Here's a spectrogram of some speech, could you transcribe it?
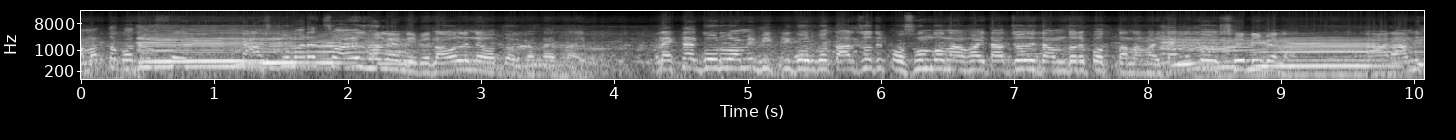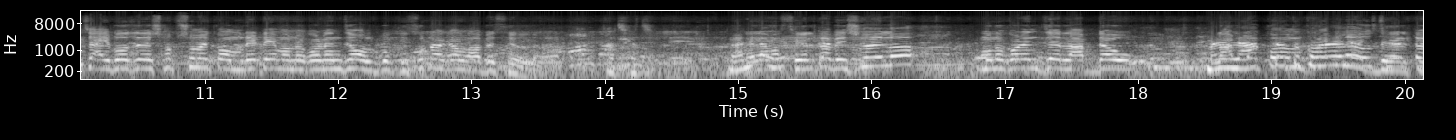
আমার তো কথা হচ্ছে কাস্টমারের চয়েস হলে নিবে না হলে নেওয়ার দরকার নাই ভাই। মানে একটা গরু আমি বিক্রি করব তার যদি পছন্দ না হয় তার যদি দাম দরে পত্তা না হয় তাহলে তো সে নিবে না। আর আমি চাইব যে সবসময় কম রেটে মনে করেন যে অল্প কিছু টাকা লাভে সেল দেয়। আচ্ছা আচ্ছা। মানে তাহলে আমার সেলটা বেশি হইল মনে করেন যে লাভটাও মানে লাভটা তো করাই লাগবে সেলটা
